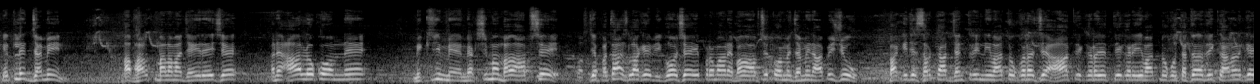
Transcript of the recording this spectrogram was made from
કેટલીક જમીન આ ભારતમાલામાં જઈ રહી છે અને આ લોકો અમને મેક્સિમમ ભાવ આપશે. જે પચાસ લાખે વીઘો છે એ પ્રમાણે ભાવ આપશે તો અમે જમીન આપીશું. બાકી જે સરકાર જંત્રીની વાતો કરે છે, આ તે કરે છે, તે કરે એ વાતનો કોઈ તથ્ય નથી. કારણ કે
